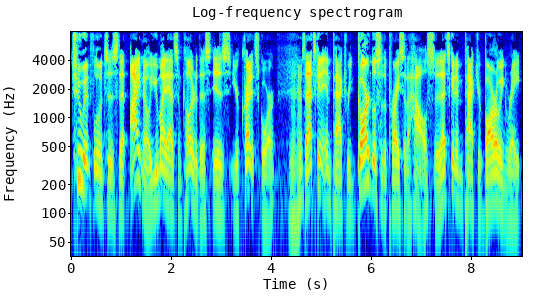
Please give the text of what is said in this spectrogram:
two influences that I know. You might add some color to this. Is your credit score. Mm-hmm. So that's going to impact regardless of the price of the house. So that's going to impact your borrowing rate.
